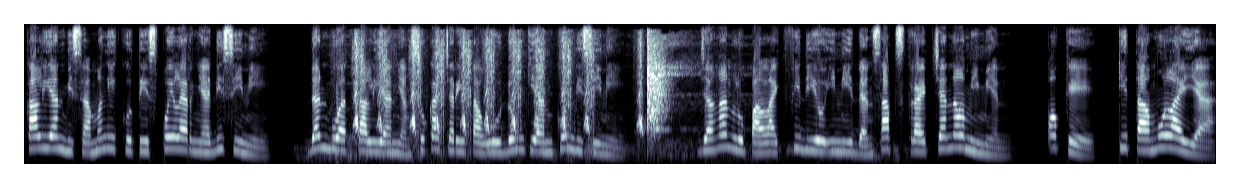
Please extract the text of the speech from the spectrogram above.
kalian bisa mengikuti spoilernya di sini. Dan buat kalian yang suka cerita Wudong Qiankun di sini, jangan lupa like video ini dan subscribe channel Mimin. Oke, kita mulai ya.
